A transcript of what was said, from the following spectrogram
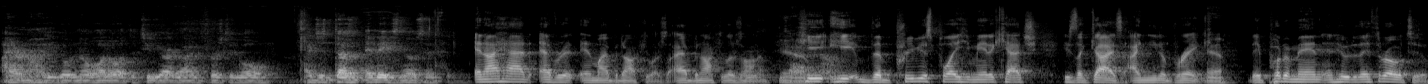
I don't know how you go no huddle at the two yard line, first and goal. I just doesn't. It makes no sense to me. And I had Everett in my binoculars. I had binoculars on him. Yeah. He he. The previous play, he made a catch. He's like, guys, I need a break. Yeah. They put him in, and who do they throw it to?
